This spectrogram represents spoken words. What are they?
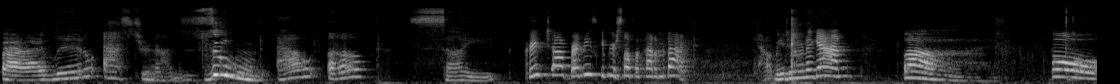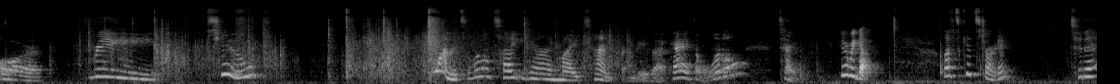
Five little astronauts zoomed out of sight. Great job, friendies. Give yourself a pat on the back. Count me down again. Five, four, three, two, one. It's a little tight here in my tent, friendies, okay? It's a little tight. Here we go. Let's get started. Today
